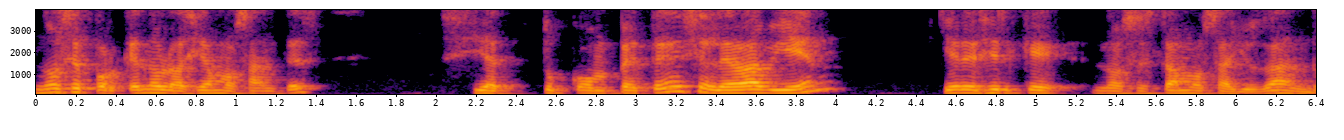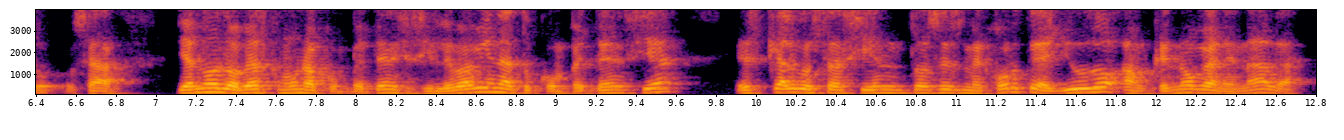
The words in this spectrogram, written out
no sé por qué no lo hacíamos antes, si a tu competencia le va bien, quiere decir que nos estamos ayudando. O sea, ya no lo veas como una competencia. Si le va bien a tu competencia, es que algo está haciendo, entonces mejor te ayudo aunque no gane nada.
